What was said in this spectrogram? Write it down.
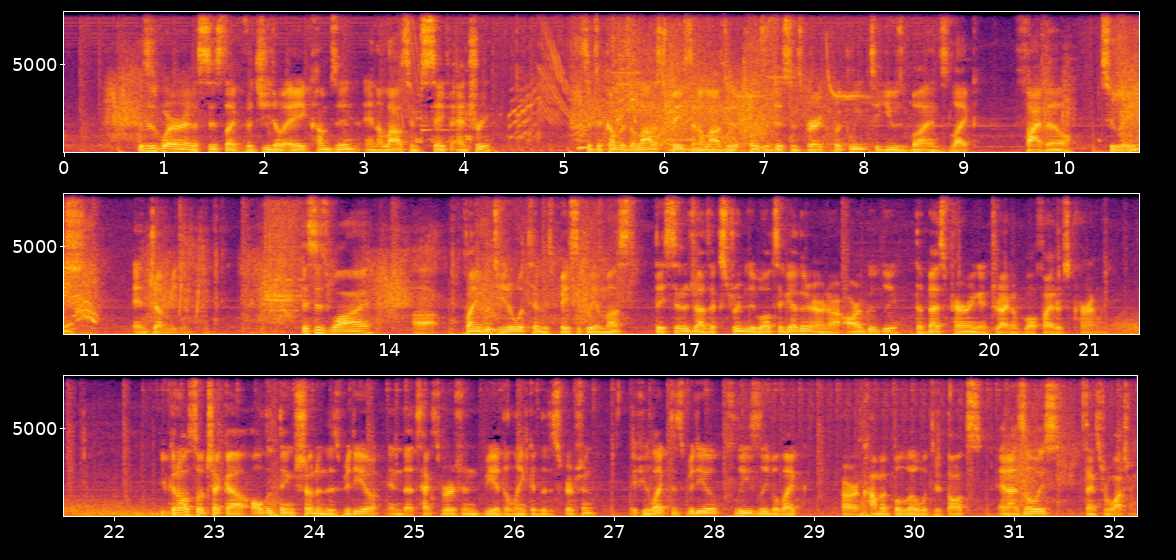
this is where an assist like Vegito A comes in and allows him safe entry, since it covers a lot of space and allows you to close the distance very quickly to use buttons like 5L, 2H, and jump medium. This is why uh, playing Vegito with him is basically a must. They synergize extremely well together and are arguably the best pairing in Dragon Ball FighterZ currently. You can also check out all the things shown in this video in the text version via the link in the description. If you like this video, please leave a like or a comment below with your thoughts. And as always, thanks for watching.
